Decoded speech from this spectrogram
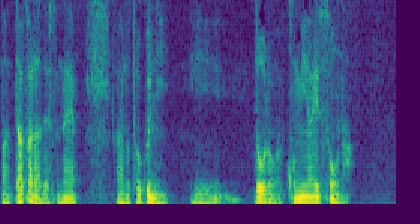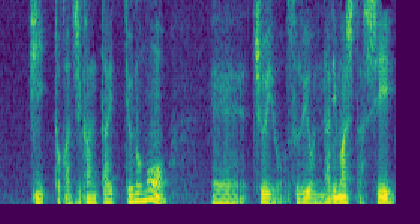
まあ、だからですねあの特に道路が混み合いそうな日とか時間帯っていうのも、えー、注意をするようになりましたし、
